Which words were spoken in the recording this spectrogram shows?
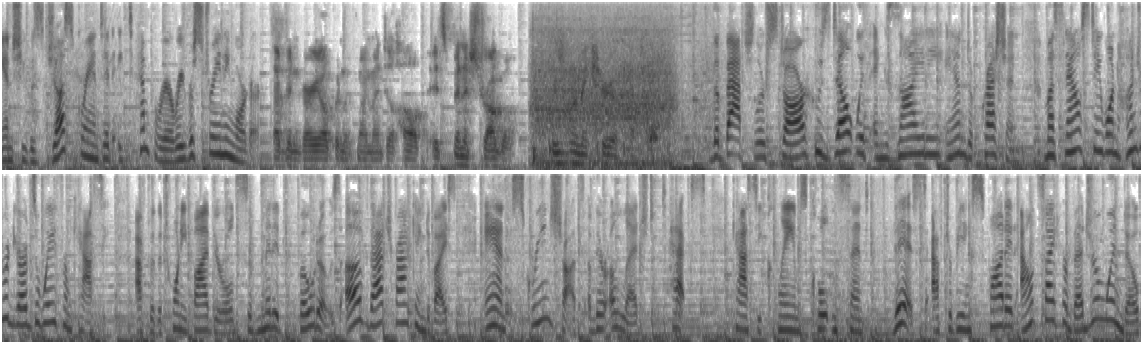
and she was just granted a temporary restraining order. I've been very open with my mental health. It's been a struggle. We just want to make sure you're okay. The Bachelor star, who's dealt with anxiety and depression, must now stay 100 yards away from Cassie after the 25 year old submitted photos of that tracking device and screenshots of their alleged texts. Cassie claims Colton sent this after being spotted outside her bedroom window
